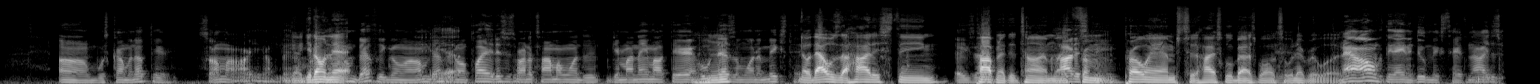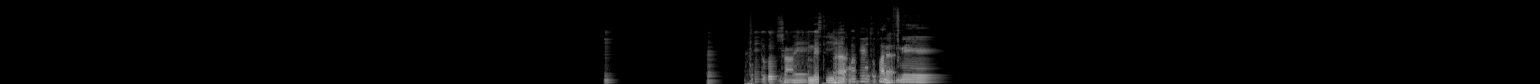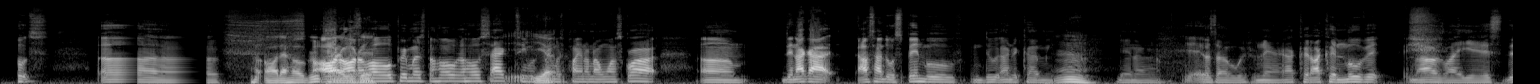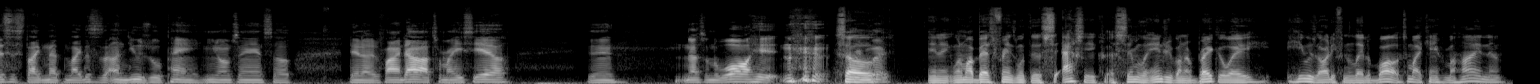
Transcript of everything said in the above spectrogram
um, was coming up there. So I'm like, all right, yeah, I'm, gotta I'm- get on that. I'm definitely going. I'm definitely Yeah. going to play. This is around the time I wanted to get my name out there. And who Mhm. doesn't want a mixtape? No, that was the hottest thing Exactly. popping at the time, like Hottest from pro ams to high school basketball to whatever it was. Now I don't think they even do mixtapes. Now I just trying to mix it up. Yeah. uh, all that whole group. all, all the whole pretty much the whole the whole Sac team was Yeah. pretty much playing on that one squad. Um, then I got I was trying to do a spin move and dude undercut me. Mm. Then uh, yeah, it was over with from there. I could I couldn't move it. And I was like, yeah, this, this is like nothing. Like this is an unusual pain. You know what I'm saying? So then uh, to find out, I tore my ACL. Then that's when the wall hit. So, and one of my best friends went through actually a similar injury, but on a breakaway, he was already finna lay the ball. Somebody came from behind him.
